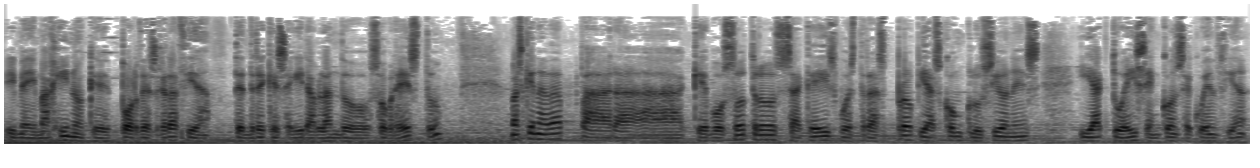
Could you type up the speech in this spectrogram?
y me imagino que por desgracia tendré que seguir hablando sobre esto. Más que nada para que vosotros saquéis vuestras propias conclusiones y actuéis en consecuencia,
